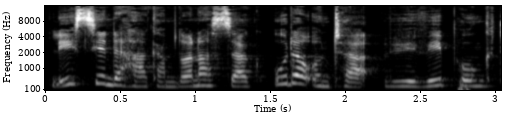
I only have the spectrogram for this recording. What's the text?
lest ihr in der Hake am Donnerstag oder unter www.diehake.de.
